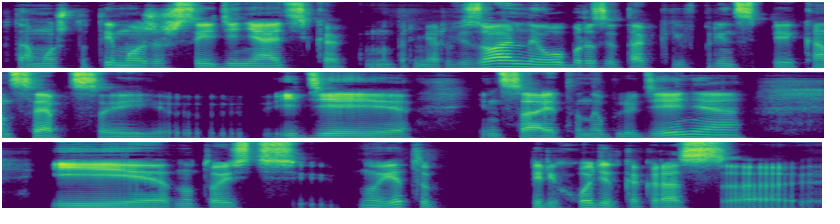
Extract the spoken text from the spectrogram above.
потому что ты можешь соединять как, например, визуальные образы, так и, в принципе, концепции, идеи, инсайты, наблюдения, и, ну, то есть, ну, это переходит как раз э,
